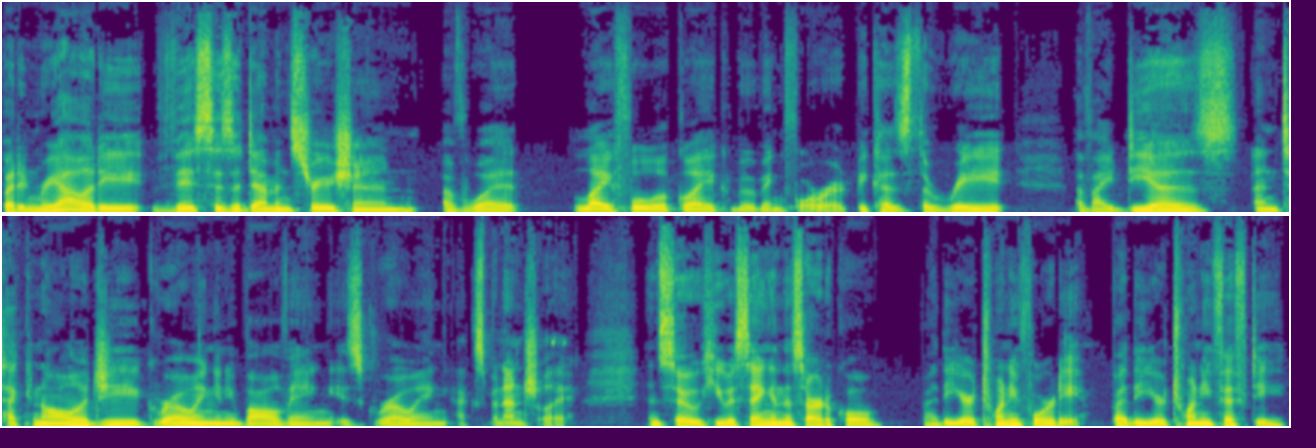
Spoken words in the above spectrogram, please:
But in reality this is a demonstration of what life will look like moving forward because the rate of ideas and technology growing and evolving is growing exponentially. And so he was saying in this article by the year 2040 by the year 2050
